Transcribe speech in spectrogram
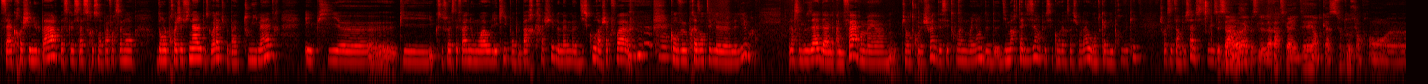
c'est accroché nulle part, parce que ça se ressent pas forcément dans le projet final, parce que voilà, tu peux pas tout y mettre. Et puis, euh, puis que ce soit Stéphane ou moi ou l'équipe, on peut pas recracher le même discours à chaque fois qu'on veut présenter le, le livre. Alors ça nous aide à, à le faire, mais euh, puis on trouvait chouette d'essayer de trouver un moyen de, de- d'immortaliser un peu ces conversations-là, ou en tout cas de les provoquer. Je crois que c'était un peu ça le style. C'est ça, ouais, ouais, parce que la particularité, en tout cas, surtout si on prend euh,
